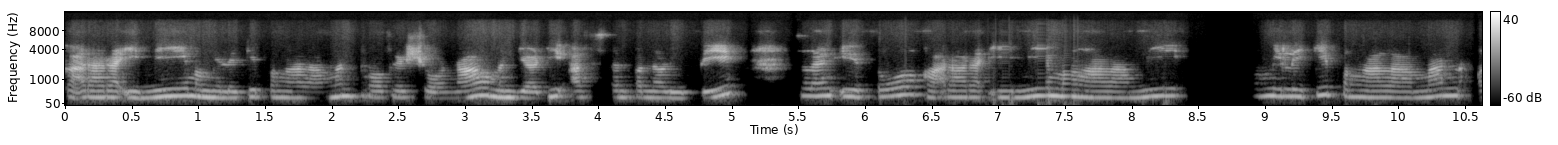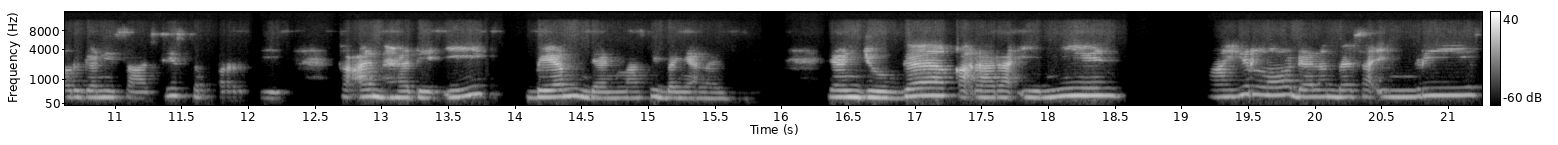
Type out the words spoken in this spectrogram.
Kak Rara ini memiliki pengalaman profesional menjadi asisten peneliti. Selain itu, Kak Rara ini mengalami memiliki pengalaman organisasi seperti KMHDI, BEM, dan masih banyak lagi. Dan juga Kak Rara ini mahir loh dalam bahasa Inggris.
